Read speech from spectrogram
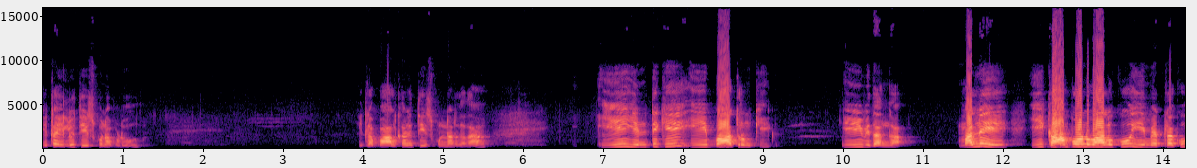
ఇట్లా ఇల్లు తీసుకున్నప్పుడు ఇట్లా బాల్కనీ తీసుకున్నారు కదా ఈ ఇంటికి ఈ బాత్రూమ్కి ఈ విధంగా మళ్ళీ ఈ కాంపౌండ్ వాళ్ళకు ఈ మెట్లకు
